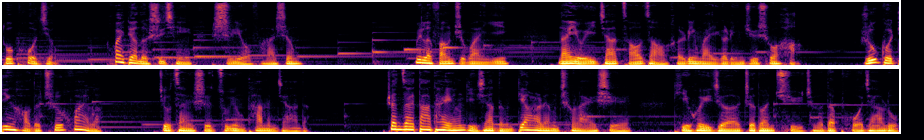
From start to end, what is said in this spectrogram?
多破旧，坏掉的事情时有发生。为了防止万一，男友一家早早和另外一个邻居说好，如果订好的车坏了，就暂时租用他们家的。站在大太阳底下等第二辆车来时，体会着这段曲折的婆家路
